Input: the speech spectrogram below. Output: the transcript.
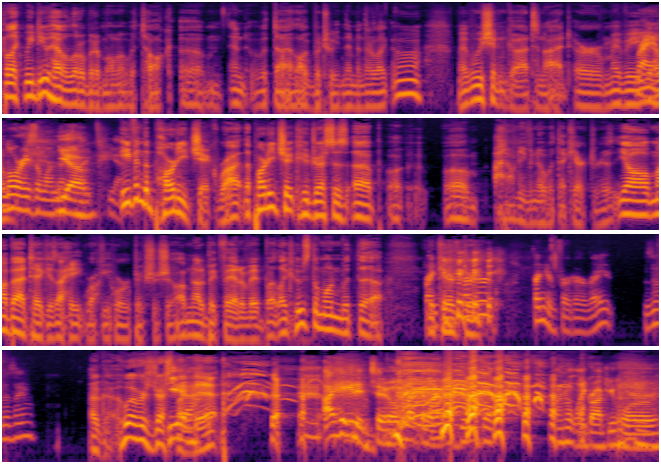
But like we do have a little bit of moment with talk um and with dialogue between them and they're like, oh, maybe we shouldn't go out tonight or maybe Right. you know, and Laurie's the one that's Yeah. like, yeah. even the party chick, right? The party chick who dresses up. Uh, um, I don't even know what that character is. Y'all, my bad take is I hate Rocky Horror Picture Show. I'm not a big fan of it. But like, who's the one with the the character? Frank-N-Furter? Frank-N-Furter, right? Isn't that his name? Okay, whoever's dressed Yeah. like that. I hate it too. I'm not gonna lie. I don't like Rocky Horror.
